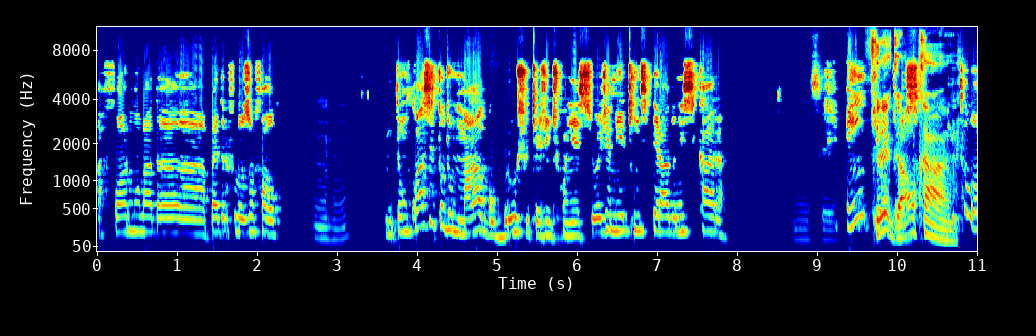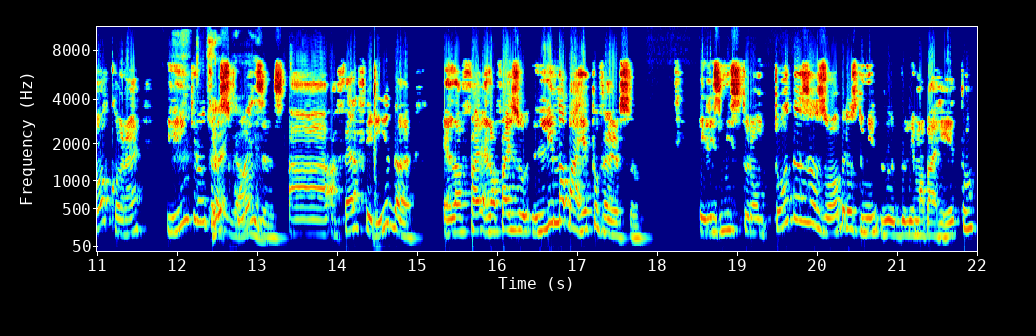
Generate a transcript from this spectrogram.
a fórmula da Pedra Filosofal. Uhum. Então, quase todo mago, bruxo que a gente conhece hoje é meio que inspirado nesse cara. Hum, Que legal, outras- cara. Muito louco, né? E entre outras coisas, a, a Fera Ferida, ela, fa, ela faz o Lima Barreto verso. Eles misturam todas as obras do, do, do Lima Barreto,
